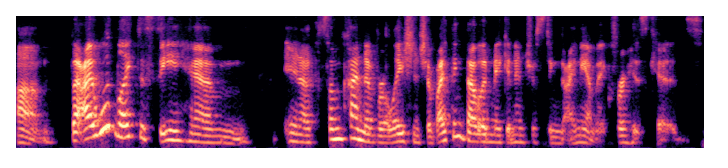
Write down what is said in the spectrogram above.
Um, but I would like to see him in a some kind of relationship. I think that would make an interesting dynamic for his kids.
